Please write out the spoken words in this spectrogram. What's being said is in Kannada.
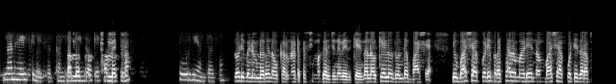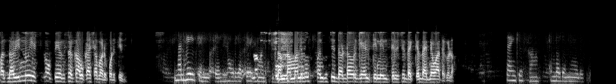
ನಾನು ಹೇಳ್ತೀನಿ ಸರ್? ತಮ್ಮ ಹೆಸರು? ಪೂರ್ವಿ ಅಂತ ಸರ್. ನೋಡಿ ಮೇಡಮ್ ನವರೇ ನಾವು ಕರ್ನಾಟಕ ಸಿಂಹಗರ್ಜನ ವೇದಿಕೆಯಿಂದ ನಾವು ಕೇಳೋದು ಒಂದೇ ಭಾಷೆ. ನೀವು ಭಾಷೆ ಹಾಕೊಡಿ ಪ್ರಚಾರ ಮಾಡಿ ನಮ್ ಭಾಷೆ ಹಾಕೊಟ್ಟಿದಾರಪ್ಪ ಅಂತ ನಾವ್ ಇನ್ನೂ ಹೆಚ್ಚಿಗೆ ಉಪಯೋಗಿಸೋಕೆ ಅವಕಾಶ ಮಾಡ್ಕೊಡ್ತೀವಿ. ನಾನು ಹೇಳ್ತೀನಿ ಸರ್ ಅವ್ರಿಗೆ ಅಪ್ಡೇಟ್ ಮಾಡ್ತೀನಿ. ನಮ್ ನಮ್ಮ ಮನವಿ ಸ್ಪಂದಿಸಿ ದೊಡ್ಡವ್ರಿಗೆ ಹೇಳ್ತೀನಿ ಅಂತ ತಿಳಿಸಿದ್ದಕ್ಕೆ ಧನ್ಯವಾದಗಳು. ಥ್ಯಾಂಕ್ ಯು ಸರ್ ತುಂಬಾ ಧನ್ಯವಾದಗಳು.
